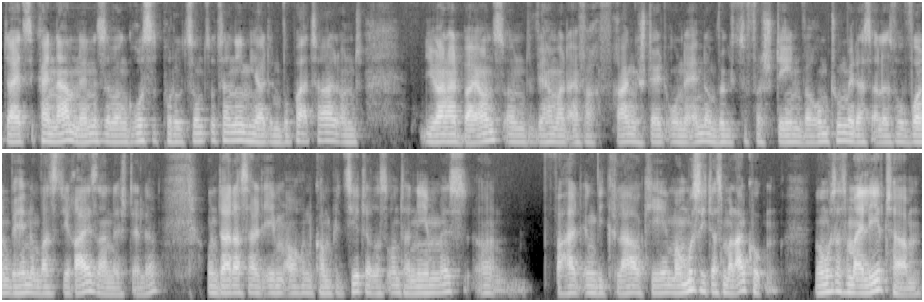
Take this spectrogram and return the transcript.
da, jetzt keinen Namen nennen, ist aber ein großes Produktionsunternehmen hier halt in Wuppertal und die waren halt bei uns und wir haben halt einfach Fragen gestellt ohne Ende, um wirklich zu verstehen, warum tun wir das alles, wo wollen wir hin und was ist die Reise an der Stelle. Und da das halt eben auch ein komplizierteres Unternehmen ist, äh, war halt irgendwie klar, okay, man muss sich das mal angucken. Man muss das mal erlebt haben.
